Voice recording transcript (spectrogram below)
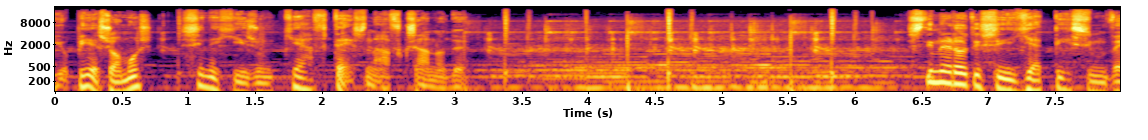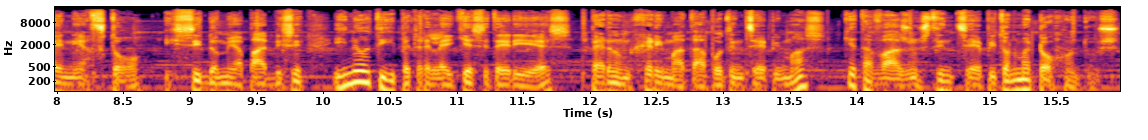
οι οποίες όμως συνεχίζουν και αυτές να αυξάνονται. Στην ερώτηση γιατί συμβαίνει αυτό, η σύντομη απάντηση είναι ότι οι πετρελαϊκές εταιρείες παίρνουν χρήματα από την τσέπη μας και τα βάζουν στην τσέπη των μετόχων τους.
